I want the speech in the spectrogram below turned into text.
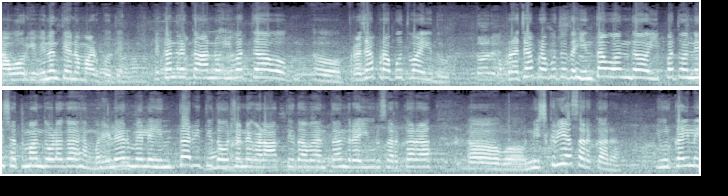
ನಾವು ಅವ್ರಿಗೆ ವಿನಂತಿಯನ್ನು ಮಾಡ್ಕೋತೇನೆ. ಯಾಕಂದರೆ ಕಾನು ಇವತ್ತು ಪ್ರಜಾಪ್ರಭುತ್ವ ಇದು. ಪ್ರಜಾಪ್ರಭುತ್ವದ ಇಂಥ ಒಂದು ಇಪ್ಪತ್ತೊಂದನೇ ಶತಮಾನದೊಳಗೆ ಮಹಿಳೆಯರ ಮೇಲೆ ಇಂಥ ರೀತಿ ದೌರ್ಜನ್ಯಗಳಾಗ್ತಿದ್ದಾವೆ ಅಂತಂದರೆ ಇವರು ಸರ್ಕಾರ ನಿಷ್ಕ್ರಿಯ ಸರ್ಕಾರ. ಇವ್ರ ಕೈಲಿ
